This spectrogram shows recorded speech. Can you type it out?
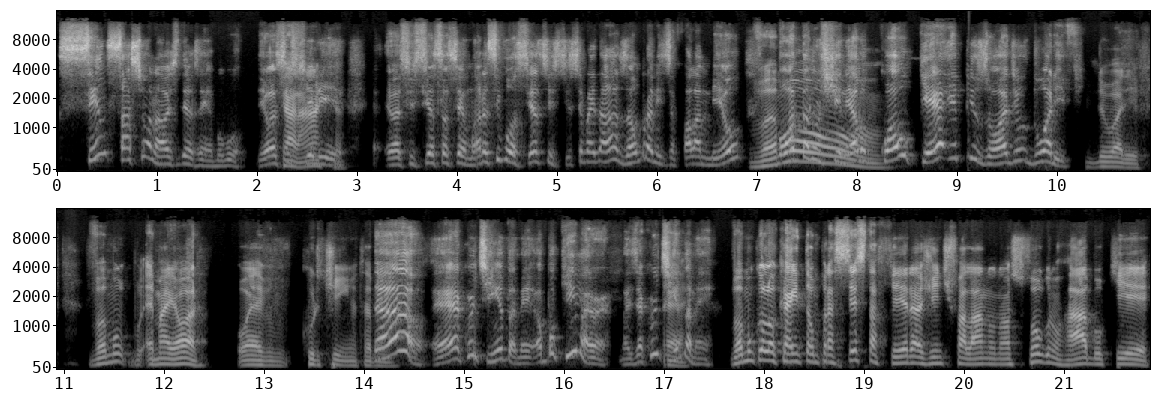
sensacional esse desenho, Bubu. Eu assisti ele, eu assisti essa semana. Se você assistir, você vai dar razão para mim. Você fala, meu, Vamos... bota no chinelo qualquer episódio do Arif. Do Arif. Vamos, é maior ou é curtinho também? Não, é curtinho também. É um pouquinho maior, mas é curtinho é. também. Vamos colocar então para sexta-feira a gente falar no nosso Fogo no Rabo, que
